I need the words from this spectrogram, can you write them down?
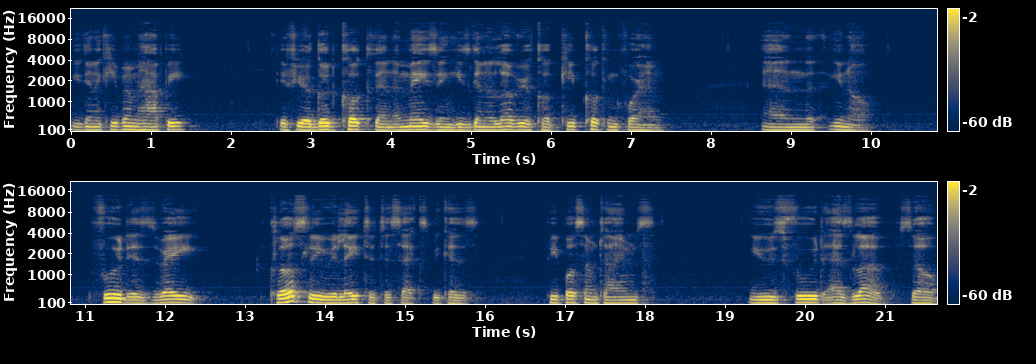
you're going to keep him happy. If you're a good cook, then amazing. He's going to love your cook. Keep cooking for him. And, you know, food is very closely related to sex because people sometimes use food as love. So,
